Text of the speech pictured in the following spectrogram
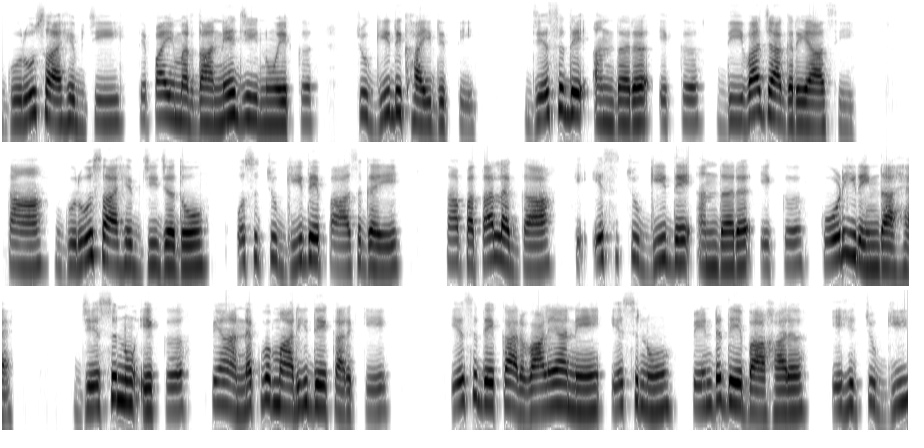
ਗੁਰੂ ਸਾਹਿਬ ਜੀ ਅਤੇ ਭਾਈ ਮਰਦਾਨੇ ਜੀ ਨੂੰ ਇੱਕ ਝੁੱਗੀ ਦਿਖਾਈ ਦਿੱਤੀ, ਜਿਸ ਦੇ ਅੰਦਰ ਇੱਕ ਦੀਵਾ ਜਗ ਰਿਹਾ ਸੀ। ਤਾਂ ਗੁਰੂ ਸਾਹਿਬ ਜੀ ਜਦੋਂ ਉਸ ਝੁੱਗੀ ਦੇ ਪਾਸ ਗਏ, ਤਾਂ ਪਤਾ ਲੱਗਾ ਕਿ ਇਸ ਝੁੱਗੀ ਦੇ ਅੰਦਰ ਇੱਕ ਕੋਹੜੀ ਰਹਿੰਦਾ ਹੈ। ਜਿਸ ਨੂੰ ਇੱਕ ਭਿਆਨਕ ਬਿਮਾਰੀ ਦੇ ਕਰਕੇ ਇਸ ਦੇ ਘਰ ਵਾਲਿਆਂ ਨੇ ਇਸ ਨੂੰ ਪਿੰਡ ਦੇ ਬਾਹਰ ਇਹ ਝੁੱਗੀ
